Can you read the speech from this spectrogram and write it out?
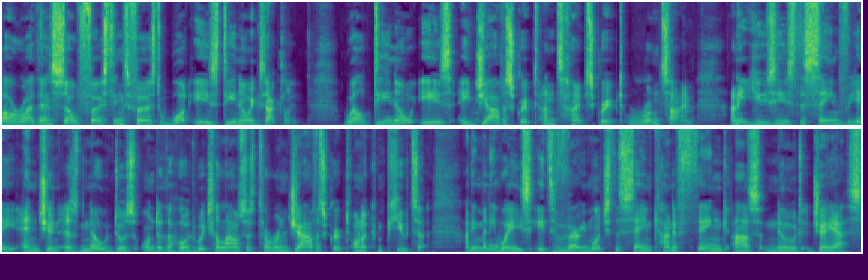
Alright then, so first things first, what is Deno exactly? Well, Deno is a JavaScript and TypeScript runtime, and it uses the same V8 engine as Node does under the hood, which allows us to run JavaScript on a computer. And in many ways, it's very much the same kind of thing as Node.js,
